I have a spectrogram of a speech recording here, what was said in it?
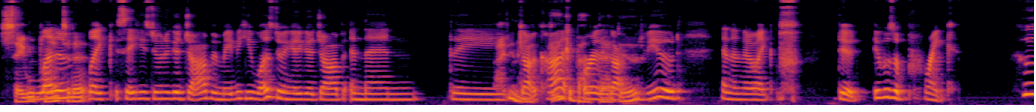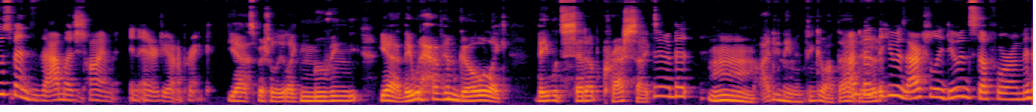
Say we let planted him it. like say he's doing a good job and maybe he was doing a good job and then they got cut or they that, got dude. viewed and then they're like, dude, it was a prank. Who spends that much time and energy on a prank? yeah, especially like moving. Yeah, they would have him go like they would set up crash sites. Dude, I bet Mmm, I didn't even think about that, I bet dude. that he was actually doing stuff for him and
